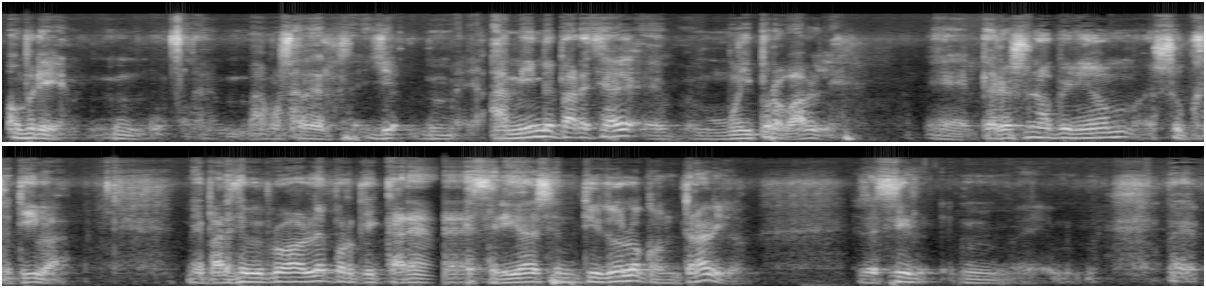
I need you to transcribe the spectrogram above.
Hombre, mm, vamos a ver, yo- a mí me parece eh, muy probable, eh, pero es una opinión subjetiva. Me parece muy probable porque carecería de sentido lo contrario. Es decir, mm, eh,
